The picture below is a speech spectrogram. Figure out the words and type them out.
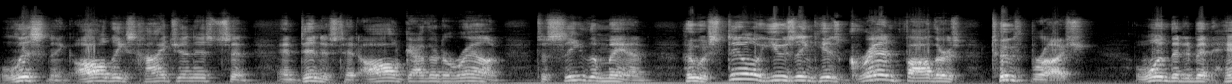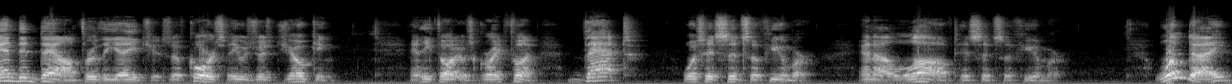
listening. All these hygienists and, and dentists had all gathered around to see the man who was still using his grandfather's toothbrush, one that had been handed down through the ages. Of course, he was just joking, and he thought it was great fun. That was his sense of humor, and I loved his sense of humor. One day,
